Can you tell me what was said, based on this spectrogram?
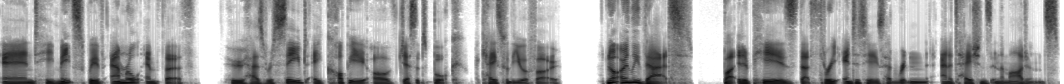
and he meets with Admiral Emferth, who has received a copy of Jessup's book, A Case for the UFO. Not only that, but it appears that three entities had written annotations in the margins.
